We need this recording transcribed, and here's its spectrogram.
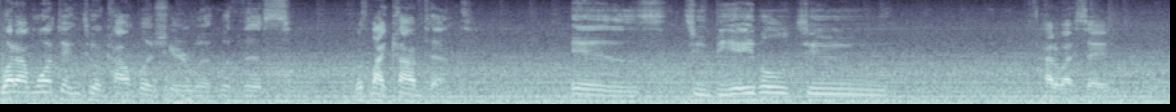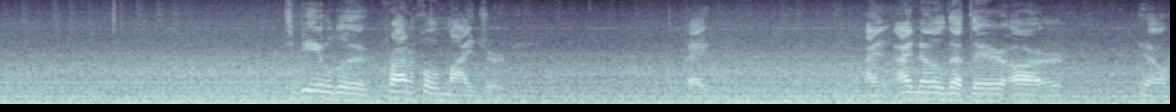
what I'm wanting to accomplish here with, with this, with my content, is to be able to, how do I say, to be able to chronicle my journey. Okay. I, I know that there are, you know,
